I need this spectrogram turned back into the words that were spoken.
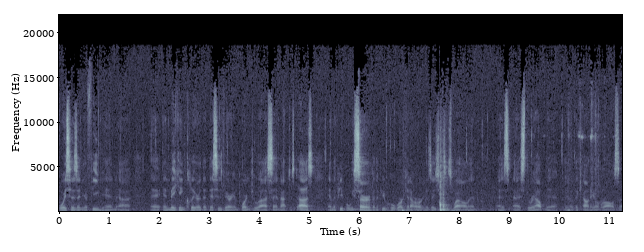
voices and your feet in, uh, in making clear that this is very important to us and not just us and the people we serve and the people who work in our organizations as well and as, as throughout the, you know, the county overall. So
